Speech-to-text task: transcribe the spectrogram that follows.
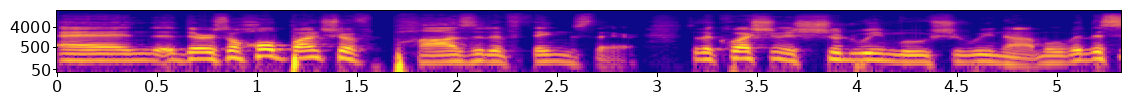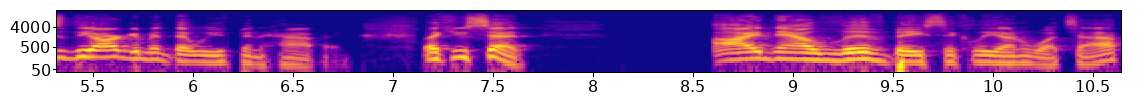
and there's a whole bunch of positive things there. So the question is, should we move? Should we not move? And this is the argument that we've been having. Like you said, I now live basically on WhatsApp,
